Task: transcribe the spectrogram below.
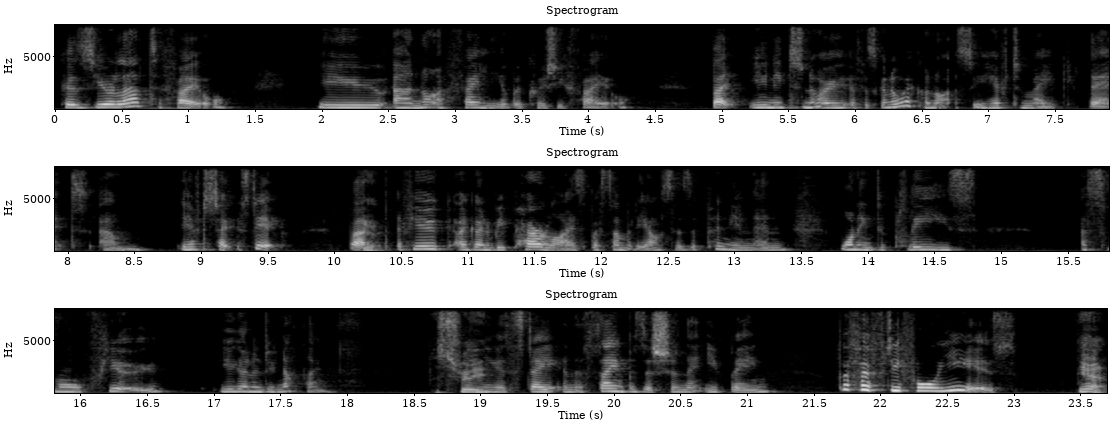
because you're allowed to fail. You are not a failure because you fail, but you need to know if it's going to work or not. So you have to make that, um, you have to take the step. But Yeah. if you are going to be paralyzed by somebody else's opinion and wanting to please a small few, you're going to do nothing. It's true. You're going to stay in the same position that you've been for 54 years. Yeah,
